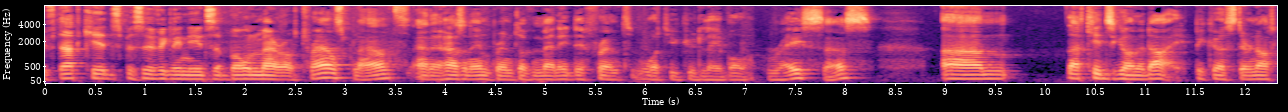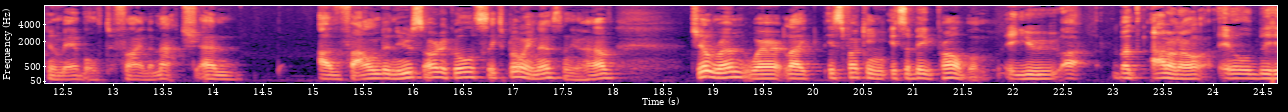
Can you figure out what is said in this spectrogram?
if that kid specifically needs a bone marrow transplant and it has an imprint of many different what you could label races um, that kid's gonna die because they're not gonna be able to find a match and i've found the news articles exploring this and you have children where like it's fucking it's a big problem you uh, but i don't know it will be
